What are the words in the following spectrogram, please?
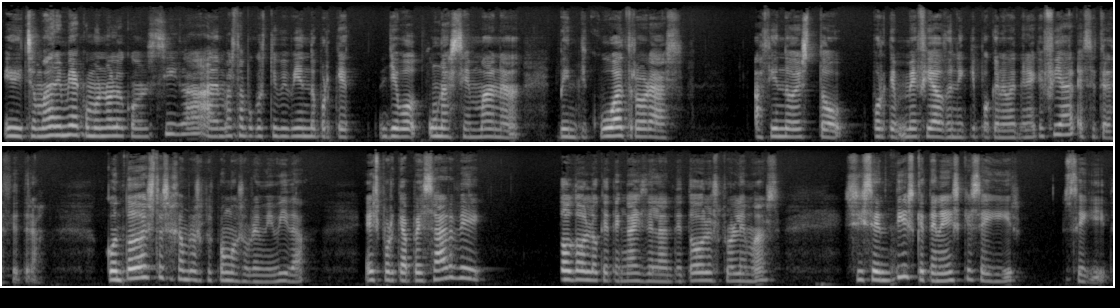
y he dicho, madre mía, como no lo consiga, además tampoco estoy viviendo porque llevo una semana, 24 horas haciendo esto porque me he fiado de un equipo que no me tenía que fiar, etcétera, etcétera. Con todos estos ejemplos que os pongo sobre mi vida, es porque a pesar de todo lo que tengáis delante, todos los problemas, si sentís que tenéis que seguir, seguid.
